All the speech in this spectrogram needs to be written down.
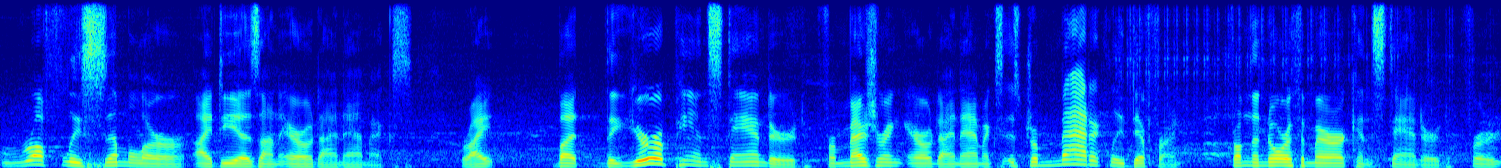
roughly similar ideas on aerodynamics, right? But the European standard for measuring aerodynamics is dramatically different from the North American standard for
